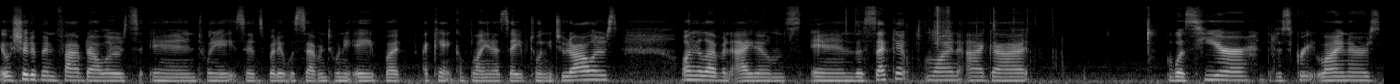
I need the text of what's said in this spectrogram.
It should have been $5.28, but it was $7.28, but I can't complain. I saved $22 on 11 items. And the second one I got was here, the discreet liners.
